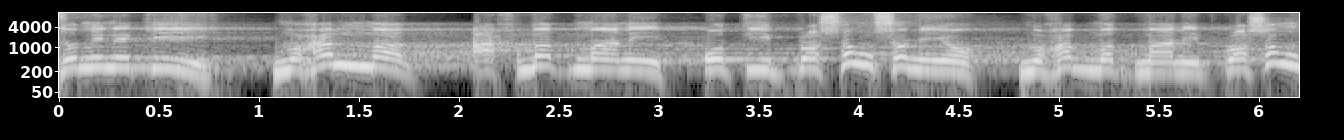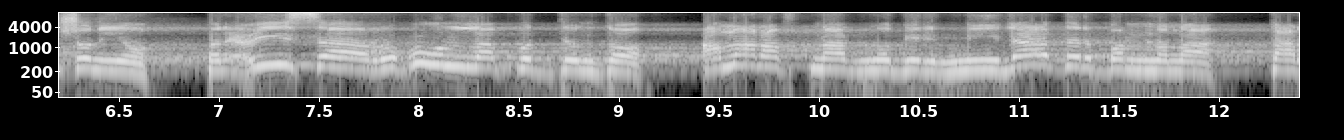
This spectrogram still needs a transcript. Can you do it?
জমিনে কি? মোহাম্মদ, আহমদ মানি অতি প্রশংসনীয়, মোহাম্মদ মানি প্রশংসনীয়। ঈসা রহুল্লাহ পর্যন্ত আমার আপনার নবীর মিলাদের বর্ণনা তার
